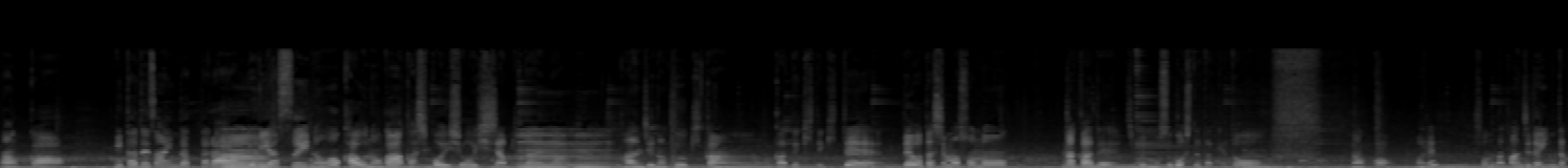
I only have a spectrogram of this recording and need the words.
なんか似たデザインだったら、うん。より安いのを買うのが賢い消費者みたいなうんうん感じの空気感ができてきてで私もその中で自分も過ごしてたけど、なんかあれ？そんな感じでいいんだっ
